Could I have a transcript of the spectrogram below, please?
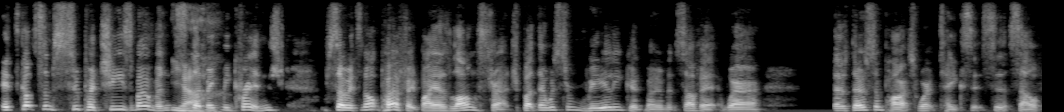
it's got some super cheese moments Yeah. that make me cringe. So it's not perfect by a long stretch, but there was some really good moments of it where there's there's some parts where it takes itself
